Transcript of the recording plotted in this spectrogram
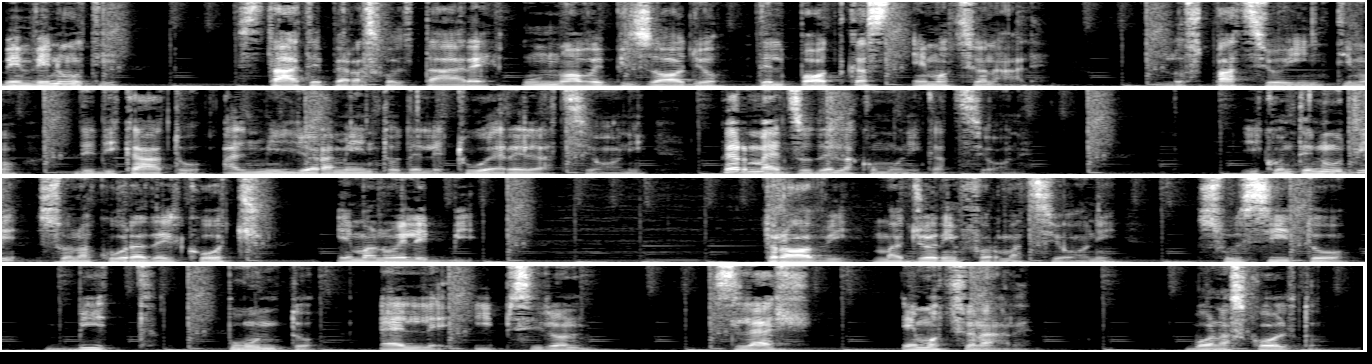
Benvenuti! State per ascoltare un nuovo episodio del podcast emozionale, lo spazio intimo dedicato al miglioramento delle tue relazioni per mezzo della comunicazione. I contenuti sono a cura del coach Emanuele B. Trovi maggiori informazioni sul sito bit.ly slash emozionare. Buon ascolto!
